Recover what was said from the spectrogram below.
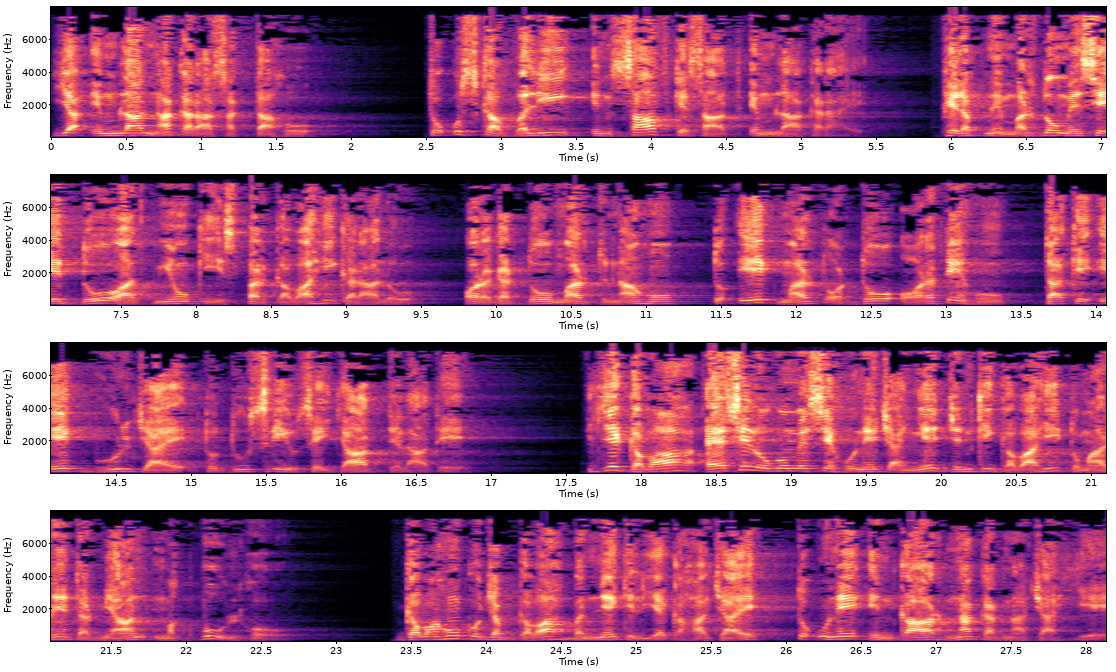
یا املا نہ کرا سکتا ہو، تو اس کا ولی انصاف کے ساتھ املا کرائے۔ پھر اپنے مردوں میں سے دو آدمیوں کی اس پر گواہی کرا لو۔ اور اگر دو مرد نہ ہوں، تو ایک مرد اور دو عورتیں ہوں، تاکہ ایک بھول جائے تو دوسری اسے یاد دلا دے۔ یہ گواہ ایسے لوگوں میں سے ہونے چاہیے جن کی گواہی تمہارے درمیان مقبول ہو۔ گواہوں کو جب گواہ بننے کے لیے کہا جائے تو انہیں انکار نہ کرنا چاہیے۔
